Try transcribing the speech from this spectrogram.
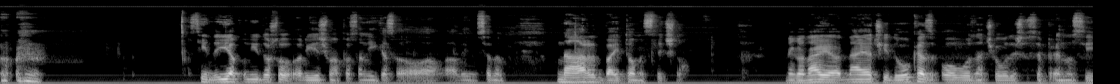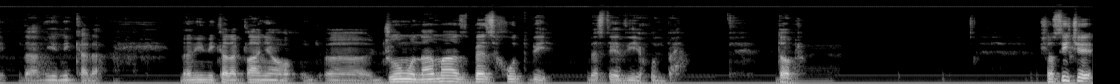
Sin, iako nije došlo riječima poslanika sa ali sedam naredba i tome slično. Nego naj, najjači dokaz ovo, znači ovdje što se prenosi, da nije nikada da nije nikada klanjao uh, džumu namaz bez hutbi, bez te dvije hutbe. Dobro. Što se tiče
